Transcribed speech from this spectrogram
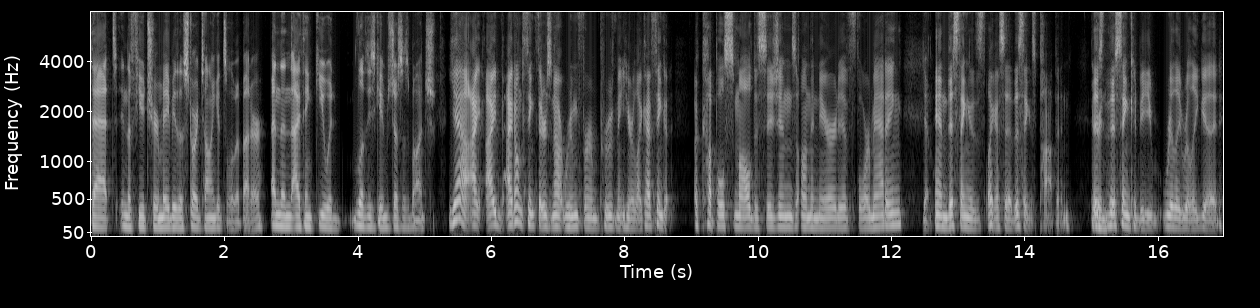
that in the future, maybe the storytelling gets a little bit better, and then I think you would love these games just as much. Yeah, I, I I don't think there's not room for improvement here. Like I think a couple small decisions on the narrative formatting, Yep. and this thing is like I said, this thing is popping. This this thing could be really really good.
